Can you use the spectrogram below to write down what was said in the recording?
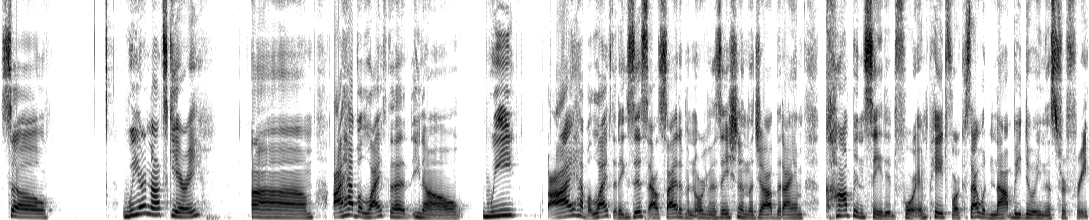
So we are not scary. Um, I have a life that, you know, we I have a life that exists outside of an organization and the job that I am compensated for and paid for because I would not be doing this for free.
